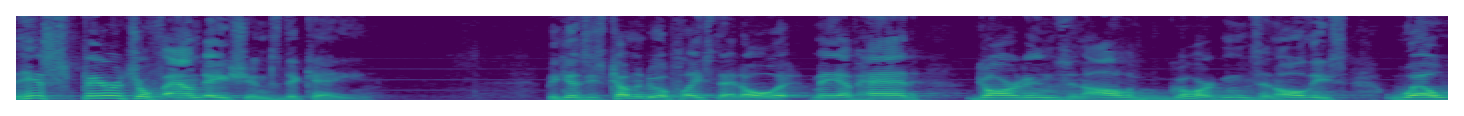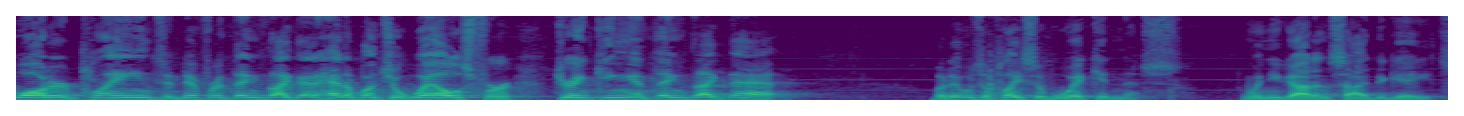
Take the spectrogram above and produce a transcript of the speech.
his spiritual foundation's decaying. Because he's coming to a place that, oh, it may have had gardens and olive gardens and all these well watered plains and different things like that. It had a bunch of wells for drinking and things like that. But it was a place of wickedness when you got inside the gates.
